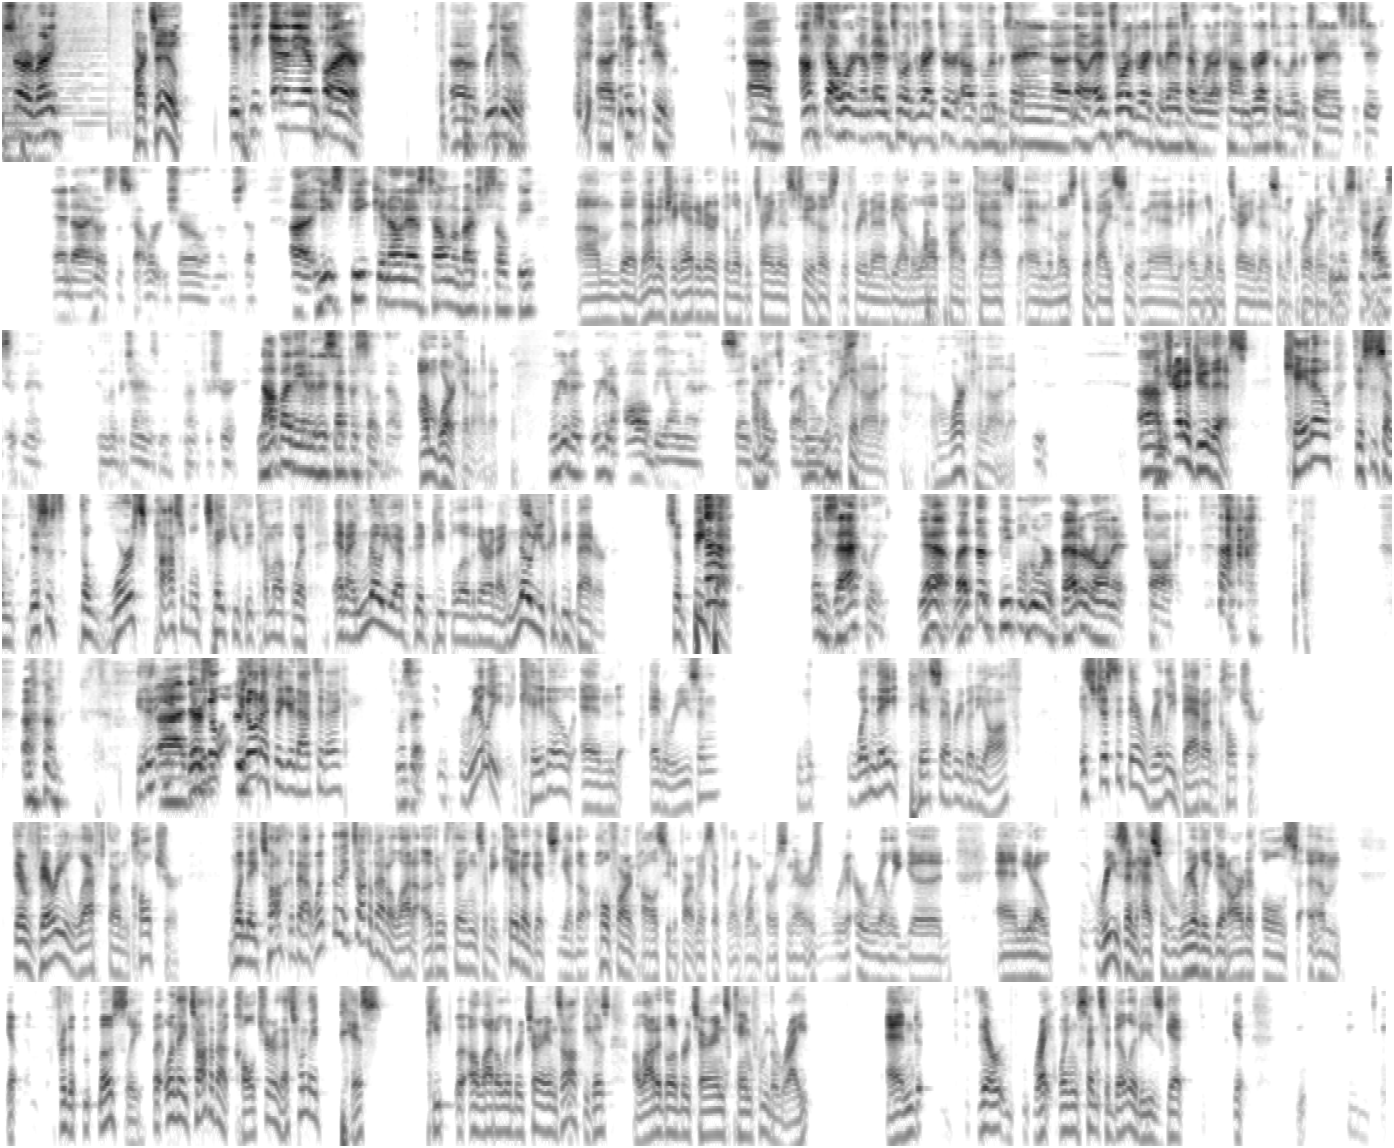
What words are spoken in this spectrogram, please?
the show, everybody. Part two. It's the end of the empire. Uh, redo. Uh, take two. Um, I'm Scott Horton. I'm editorial director of the Libertarian, uh, no, editorial director of antiwar.com, director of the Libertarian Institute, and I host the Scott Horton Show and other stuff. Uh, he's Pete Quinones. Tell him about yourself, Pete. I'm the managing editor at the Libertarian Institute, host of the Free Man Beyond the Wall podcast, and the most divisive man in libertarianism, according The to most Scott divisive man in libertarianism, uh, for sure. Not by the end of this episode, though. I'm working on it. We're gonna we're gonna all be on the same I'm, page by the end. I'm working on it. I'm working on it. Um, I'm trying to do this. Cato, this is a this is the worst possible take you could come up with, and I know you have good people over there, and I know you could be better. So be Yeah. better. Exactly. Yeah. Let the people who are better on it talk. um, Uh, there's- you know, you know what I figured out today? what's that? really Cato and and Reason when they piss everybody off, it's just that they're really bad on culture. They're very left on culture. When they talk about when they talk about a lot of other things, I mean, Cato gets you know the whole foreign policy department, except for like one person there, is re- really good, and you know, Reason has some really good articles. Um, you know, for the mostly, but when they talk about culture, that's when they piss people a lot of libertarians off because a lot of the libertarians came from the right and their right-wing sensibilities get you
